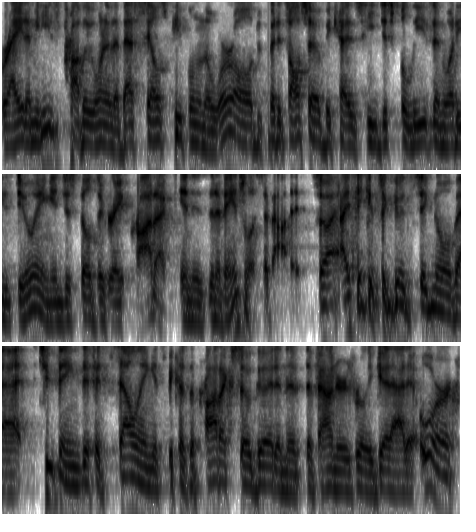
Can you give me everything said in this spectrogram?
right? I mean, he's probably one of the best salespeople in the world, but it's also because he just believes in what he's doing and just builds a great product and is an evangelist about it. So I, I think it's a good signal that two things: if it's selling, it's because the product's so good and the, the founder is really good at it, or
